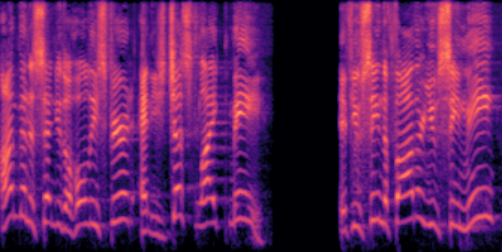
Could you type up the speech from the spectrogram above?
I'm going to send you the Holy Spirit, and He's just like me. If you've seen the Father, you've seen me.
